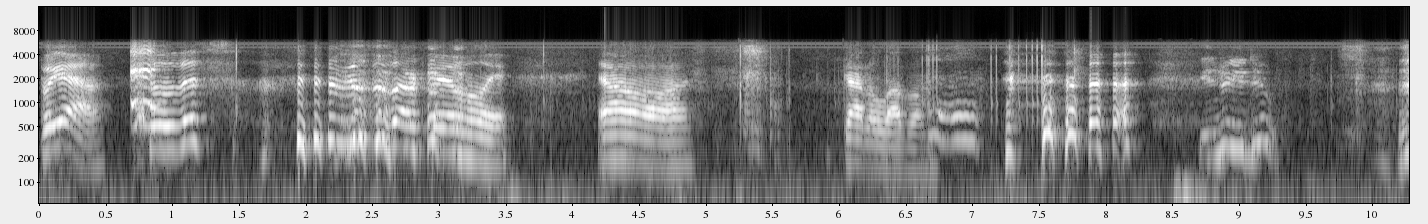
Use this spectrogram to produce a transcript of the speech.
But yeah, so this this is our family. Oh, gotta love them. You know you do.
